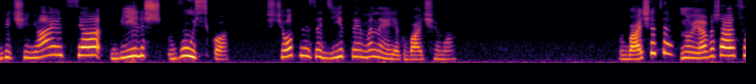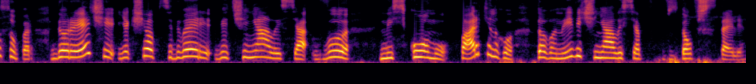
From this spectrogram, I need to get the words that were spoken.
відчиняються більш вузько, щоб не задіти мене, як бачимо. Бачите? Ну, я вважаю це супер. До речі, якщо б ці двері відчинялися в низькому паркінгу, то вони відчинялися вздовж стелі.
